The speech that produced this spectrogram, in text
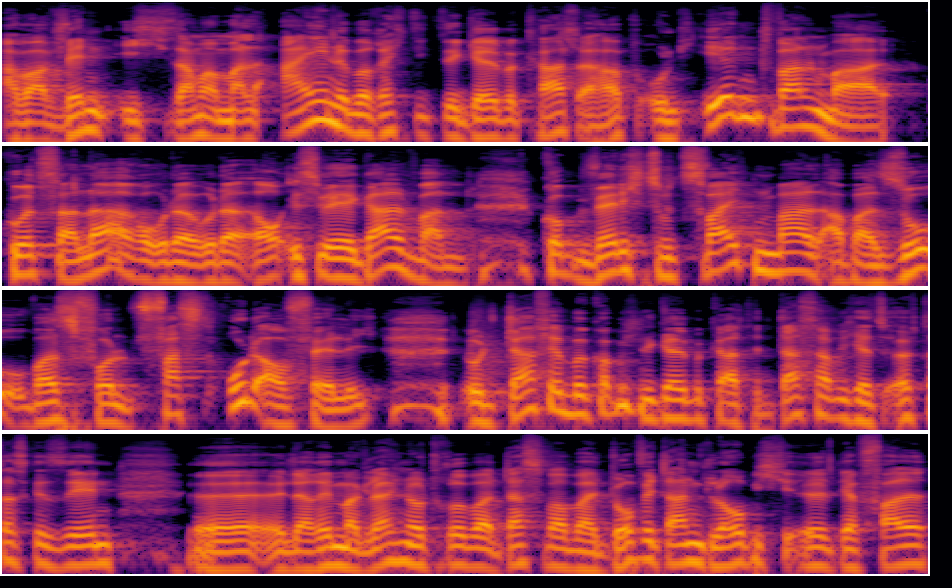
Aber wenn ich, sagen wir mal, eine berechtigte gelbe Karte habe und irgendwann mal kurz danach oder oder auch ist mir egal wann, kommt, werde ich zum zweiten Mal aber so was von fast unauffällig und dafür bekomme ich eine gelbe Karte. Das habe ich jetzt öfters gesehen. Äh, da reden wir gleich noch drüber. Das war bei Dovidan, glaube ich, äh, der Fall.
